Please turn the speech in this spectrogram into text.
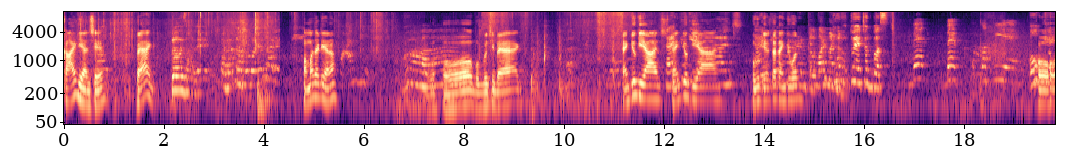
काय घ्यायचे बॅग. मम्मासाठी आहे ना? हो बुग्गूची bag. Thank you Kiyan. Thank you Kiyan. Buggu कियानचा थँक्यू बोल. तू- याच्यात बस. हो. हो.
